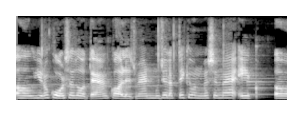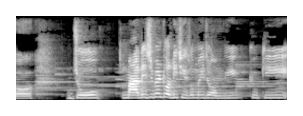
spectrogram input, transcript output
यू नो कोर्सेज होते हैं कॉलेज में एंड मुझे लगता है कि उनमें से मैं एक uh, जो मैनेजमेंट वाली चीज़ों में ही जाऊँगी क्योंकि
